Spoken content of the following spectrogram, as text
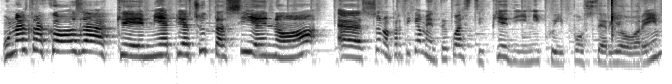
Un'altra cosa che mi è piaciuta sì e no eh, sono praticamente questi piedini qui posteriori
